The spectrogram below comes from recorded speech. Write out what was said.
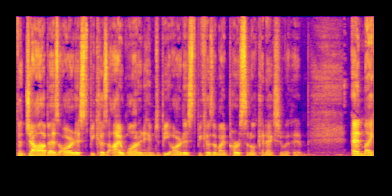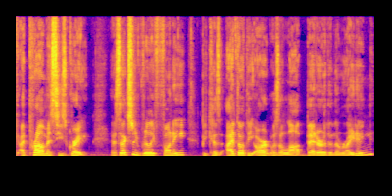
the job as artist because I wanted him to be artist because of my personal connection with him. And like I promise he's great. And it's actually really funny because I thought the art was a lot better than the writing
